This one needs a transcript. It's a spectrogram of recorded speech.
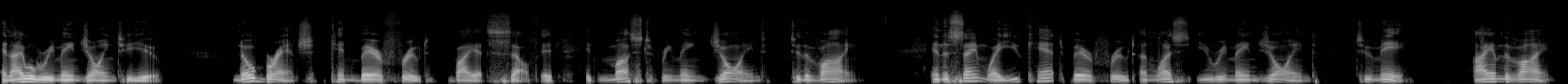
and I will remain joined to you. No branch can bear fruit by itself, it, it must remain joined to the vine. In the same way, you can't bear fruit unless you remain joined to me. I am the vine,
